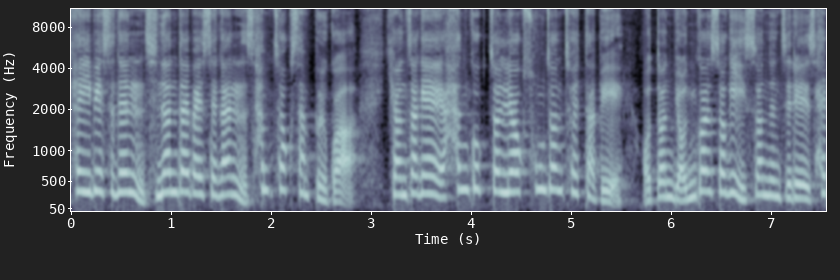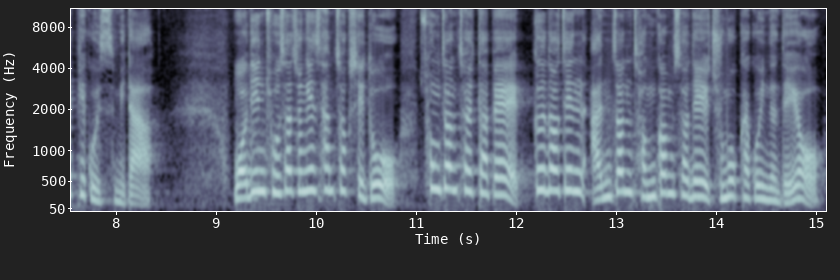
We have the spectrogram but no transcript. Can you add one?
KBS는 지난달 발생한 삼척 산불과 현장의 한국전력 송전 철탑이 어떤 연관성이 있었는지를 살피고 있습니다. 원인 조사 중인 삼척시도 송전 철탑의 끊어진 안전 점검선을 주목하고 있는데요.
